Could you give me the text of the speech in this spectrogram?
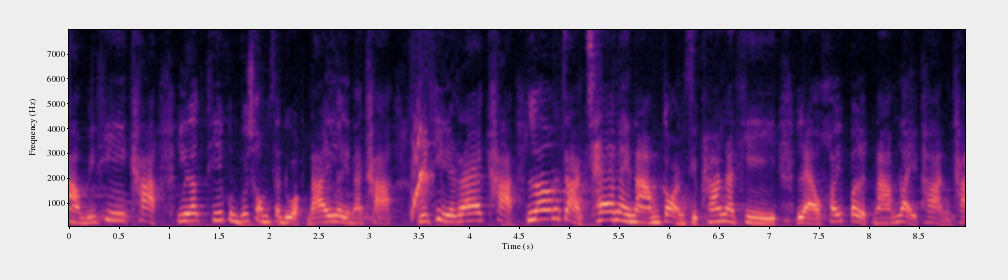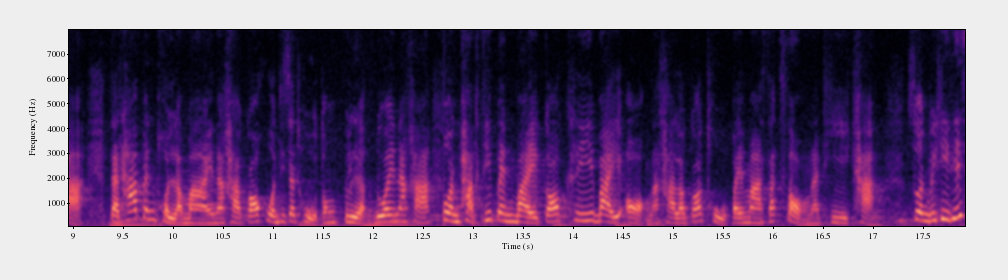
3 วิธีค่ะ เลือกที่คุณผู้ชมสะดวกได้เลยนะคะ วิธีแรกค่ะ เริ่มจากแช่ในน้ำก่อน 15 นาที แล้วค่อยเปิดน้ำไหลผ่านค่ะ แต่ถ้าเป็นผลไม้นะคะ ก็ควรที่จะถูตรงเปลือกด้วยนะคะ ส่วนผักที่เป็นใบก็คลี่ใบออกนะคะ แล้วก็ถูไปมาสัก 2 นาทีค่ะ ส่วนวิธีที่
